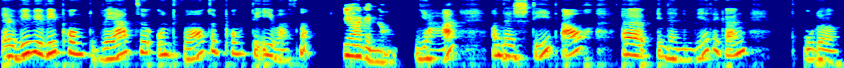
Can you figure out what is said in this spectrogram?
äh, www.werteundworte.de was, ne? Ja, genau. Ja, und da steht auch äh, in deinem Werdegang oder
